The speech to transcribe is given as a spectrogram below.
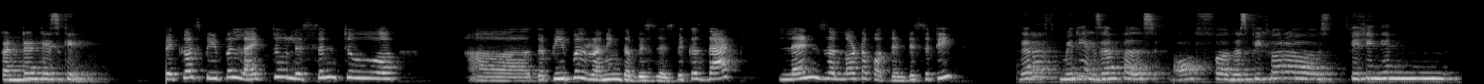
Content is king. Because people like to listen to uh, the people running the business because that lends a lot of authenticity there are many examples of uh, the speaker uh, speaking in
